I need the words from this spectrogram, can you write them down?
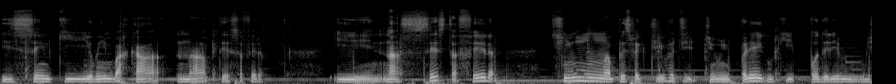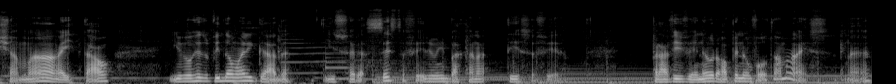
e sendo que eu ia embarcar na terça-feira. E na sexta-feira tinha uma perspectiva de, de um emprego que poderia me chamar e tal. E eu resolvi dar uma ligada. Isso era sexta-feira e eu ia embarcar na terça-feira. para viver na Europa e não voltar mais, né?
